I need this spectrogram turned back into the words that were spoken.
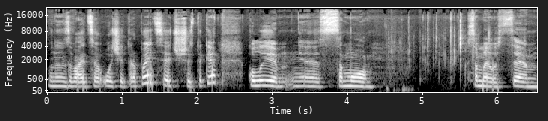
Вони називаються очі трапеція чи щось таке, коли е, само, саме ось це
